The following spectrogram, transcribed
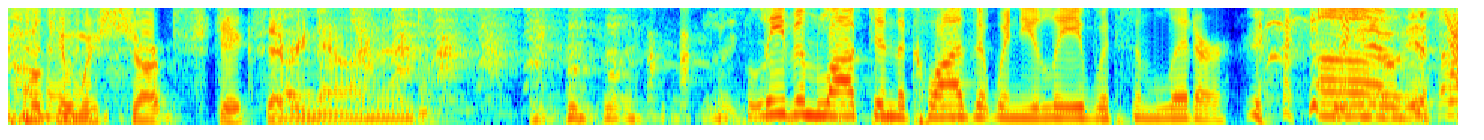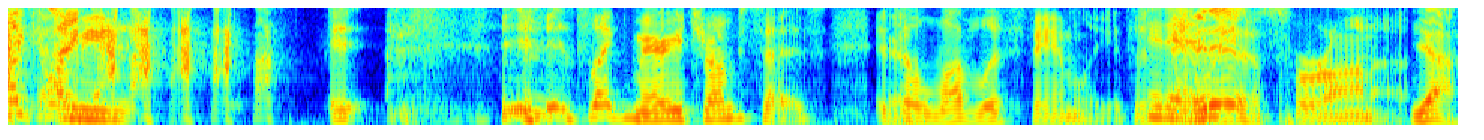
Poke him with sharp sticks every now and then. leave him locked in the closet when you leave with some litter. But, you know, um, it's like I mean, it, it's like Mary Trump says. It's a loveless family. It's a It is. family It is. of piranha. Yeah.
